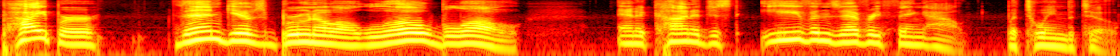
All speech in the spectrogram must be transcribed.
Piper then gives Bruno a low blow and it kind of just evens everything out between the two.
